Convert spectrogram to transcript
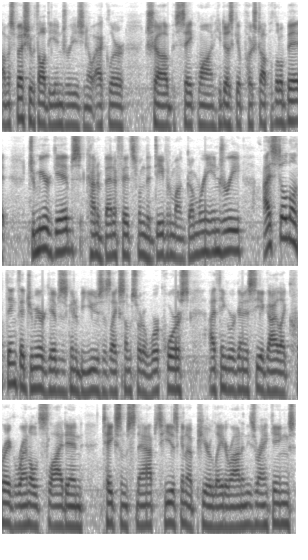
um, especially with all the injuries, you know, Ekeler, Chubb, Saquon. He does get pushed up a little bit. Jahmyr Gibbs kind of benefits from the David Montgomery injury. I still don't think that Jahmyr Gibbs is going to be used as like some sort of workhorse. I think we're going to see a guy like Craig Reynolds slide in, take some snaps. He is going to appear later on in these rankings.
